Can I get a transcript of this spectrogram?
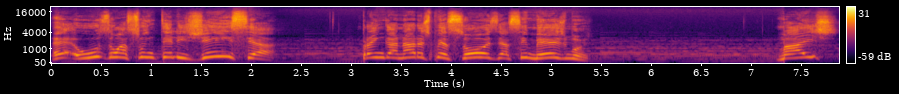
é, usam a sua inteligência para enganar as pessoas e a si mesmos. Mas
